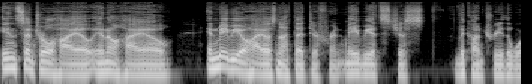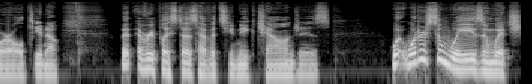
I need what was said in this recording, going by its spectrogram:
in Central Ohio, in Ohio, and maybe Ohio is not that different. Maybe it's just the country, the world, you know, but every place does have its unique challenges. What what are some ways in which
